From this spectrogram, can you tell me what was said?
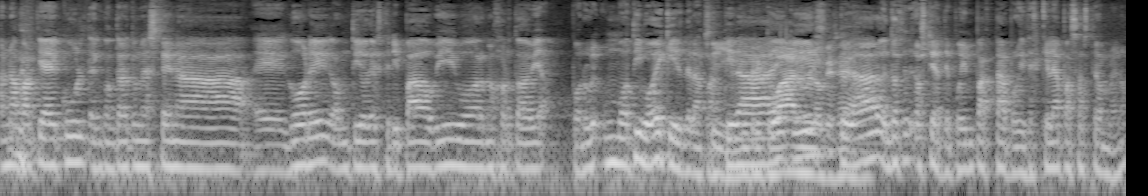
en una, partida de cult, encontrarte una escena eh, gore, a un tío destripado vivo, a lo mejor todavía, por un motivo X de la Sí, partida un ritual, X, lo que sea. claro, entonces, hostia, te puede impactar, porque dices, ¿qué le ha pasado a este hombre, no?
